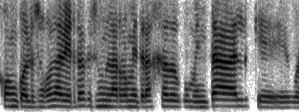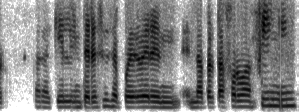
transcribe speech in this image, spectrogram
con, con los ojos abiertos, que es un largometraje documental que, bueno, para quien le interese se puede ver en, en la plataforma Filming.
